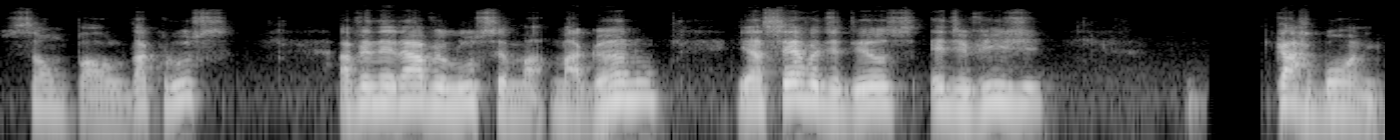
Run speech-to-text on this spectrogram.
São Paulo da Cruz, a venerável Lúcia Magano e a serva de Deus Edvige Carbone.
